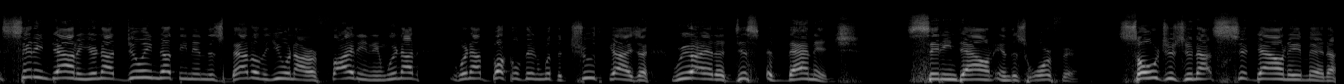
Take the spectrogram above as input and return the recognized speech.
sitting down and you're not doing nothing in this battle that you and I are fighting, and we're not we're not buckled in with the truth, guys, uh, we are at a disadvantage sitting down in this warfare. Soldiers do not sit down, amen. Uh,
